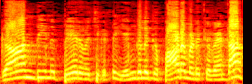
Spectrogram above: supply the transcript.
காந்தின்னு பேர் வச்சுக்கிட்டு எங்களுக்கு பாடம் எடுக்க வேண்டாம்.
